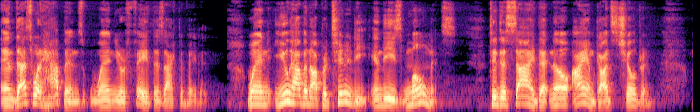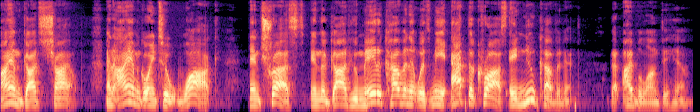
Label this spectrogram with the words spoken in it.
And that's what happens when your faith is activated. When you have an opportunity in these moments to decide that, no, I am God's children. I am God's child. And I am going to walk and trust in the God who made a covenant with me at the cross, a new covenant that I belong to him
